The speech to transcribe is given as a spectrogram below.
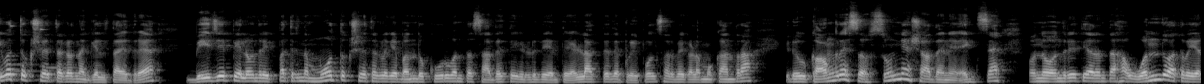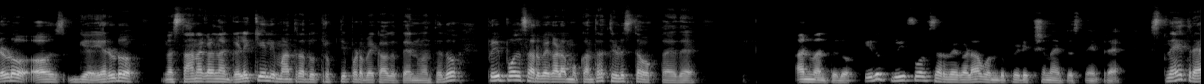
ಐವತ್ತು ಕ್ಷೇತ್ರಗಳನ್ನ ಗೆಲ್ತಾ ಇದ್ರೆ ಬಿ ಜೆ ಪಿ ಎಲ್ಲೊಂದರೆ ಇಪ್ಪತ್ತರಿಂದ ಮೂವತ್ತು ಕ್ಷೇತ್ರಗಳಿಗೆ ಬಂದು ಕೂರುವಂಥ ಸಾಧ್ಯತೆ ಇರಲಿದೆ ಅಂತ ಹೇಳಲಾಗ್ತಿದೆ ಪ್ರಿಪೋಲ್ ಸರ್ವೆಗಳ ಮುಖಾಂತರ. ಇದು ಕಾಂಗ್ರೆಸ್ ಶೂನ್ಯ ಸಾಧನೆ. ಎಕ್ಸಾ ಒಂದು ಒಂದು ರೀತಿಯಾದಂತಹ ಒಂದು ಅಥವಾ ಎರಡು ಎರಡು ಸ್ಥಾನಗಳನ್ನ ಗಳಿಕೆಯಲ್ಲಿ ಮಾತ್ರ ಅದು ತೃಪ್ತಿ ಪಡಬೇಕಾಗುತ್ತೆ ಅನ್ನುವಂಥದ್ದು. ಪ್ರಿಪೋಲ್ ಸರ್ವೆಗಳ ಮುಖಾಂತರ ತಿಳಿಸ್ತಾ ಹೋಗ್ತಾ ಇದೆ. ಅನ್ನುವಂಥದ್ದು. ಇದು ಪ್ರೀಫೋಲ್ ಸರ್ವೆಗಳ ಒಂದು ಪ್ರಿಡಿಕ್ಷನ್ ಆಯಿತು ಸ್ನೇಹಿತರೆ. ಸ್ನೇಹಿತರೆ,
